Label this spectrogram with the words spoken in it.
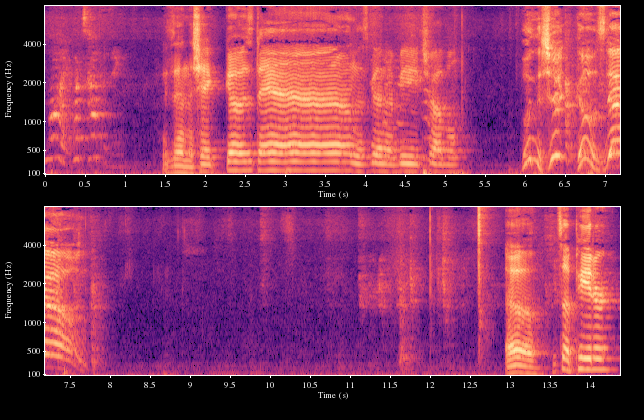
Why? What's happening? Cause then the shake goes down, there's gonna be trouble. When the shake goes down! Oh, what's up, Peter?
